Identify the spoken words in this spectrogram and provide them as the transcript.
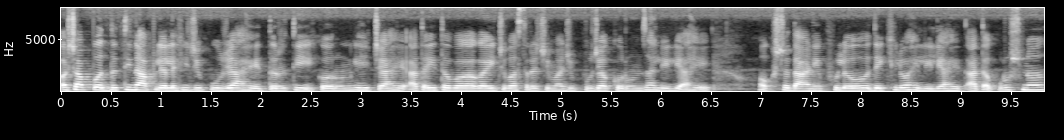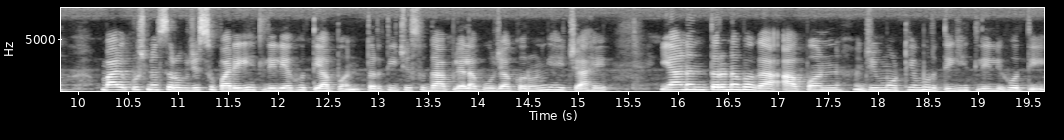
अशा पद्धतीने आपल्याला ही जी पूजा आहे तर ती करून घ्यायची आहे. आता इथं बघा गाईची वस्त्राची माझी पूजा करून झालेली आहे. अक्षदा आणि फुलं देखील वाहिलेली आहेत. आता कृष्ण बाळकृष्ण स्वरूप जी सुपारी घेतलेली होती आपण तर तिची सुद्धा आपल्याला पूजा करून घ्यायची आहे. यानंतरनं बघा आपण जी मोठी मूर्ती घेतलेली होती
